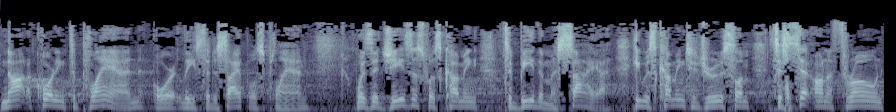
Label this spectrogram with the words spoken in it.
Not according to plan, or at least the disciples' plan was that Jesus was coming to be the Messiah. He was coming to Jerusalem to sit on a throne.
